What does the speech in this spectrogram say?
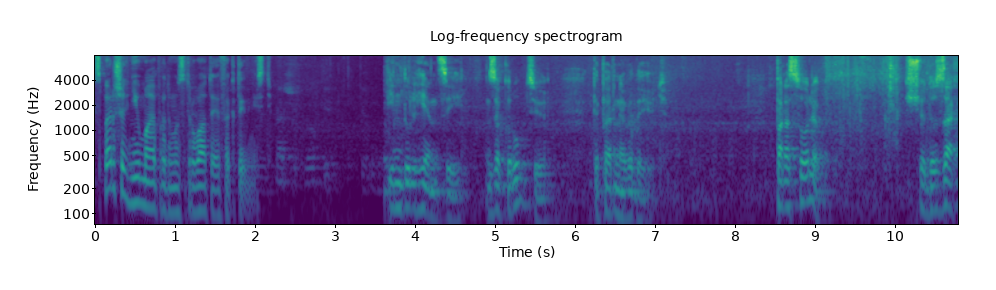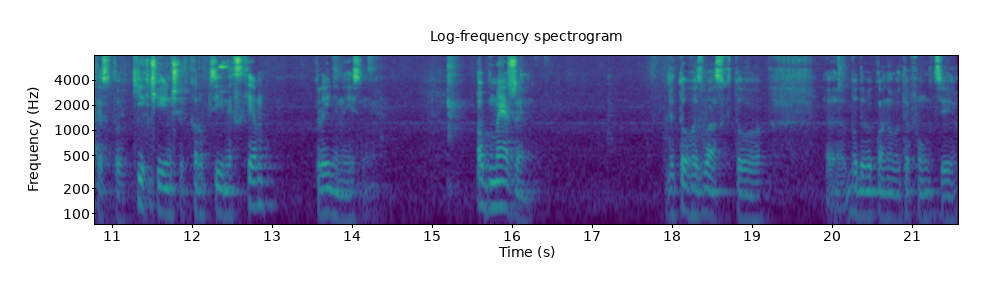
з перших днів має продемонструвати ефективність. Індульгенції за корупцію тепер не видають. Парасольок щодо захисту тих чи інших корупційних схем в країні не існує. Обмежень для того з вас, хто е, буде виконувати функції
